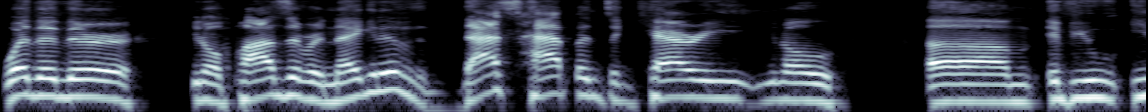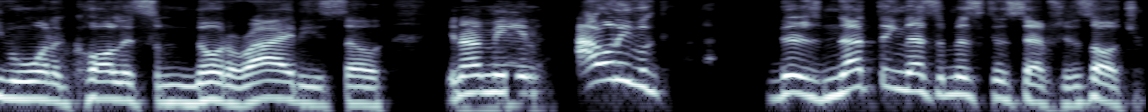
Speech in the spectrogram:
whether they're you know positive or negative, that's happened to carry you know um if you even want to call it some notoriety. So you know what I mean. I don't even. There's nothing that's a misconception. It's all true.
